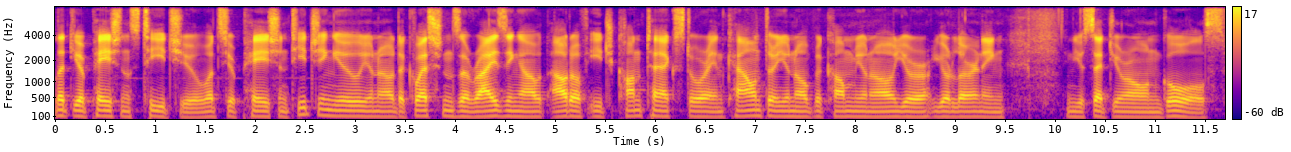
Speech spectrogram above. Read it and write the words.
let your patients teach you. What's your patient teaching you? You know, the questions arising out, out of each context or encounter, you know, become, you know, your, your learning and you set your own goals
